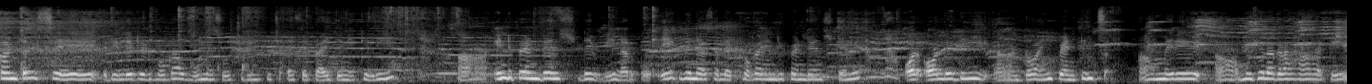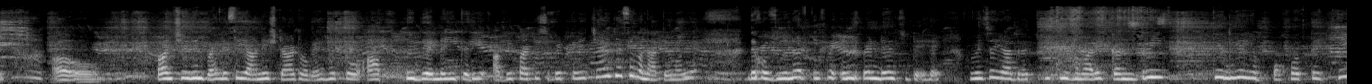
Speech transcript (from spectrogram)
कंट्री से रिलेटेड होगा वो मैं सोच रही हूँ कुछ ऐसे प्राइज़ देने के लिए। इंडिपेंडेंस डे विनर को, एक विनर सेलेक्ट होगा इंडिपेंडेंस डे में। और ऑलरेडी ड्राइंग पेंटिंग्स मेरे मुझे लग रहा है कि पाँच छः दिन पहले से आने स्टार्ट हो गए हैं तो आप भी देर नहीं करिए, आप भी पार्टिसिपेट करिए, चाहे जैसे बनाते हो या। देखो विनर इसमें इंडिपेंडेंस डे है। हमेशा याद रखिए कि हमारे कंट्री के लिए ये बहुत ही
